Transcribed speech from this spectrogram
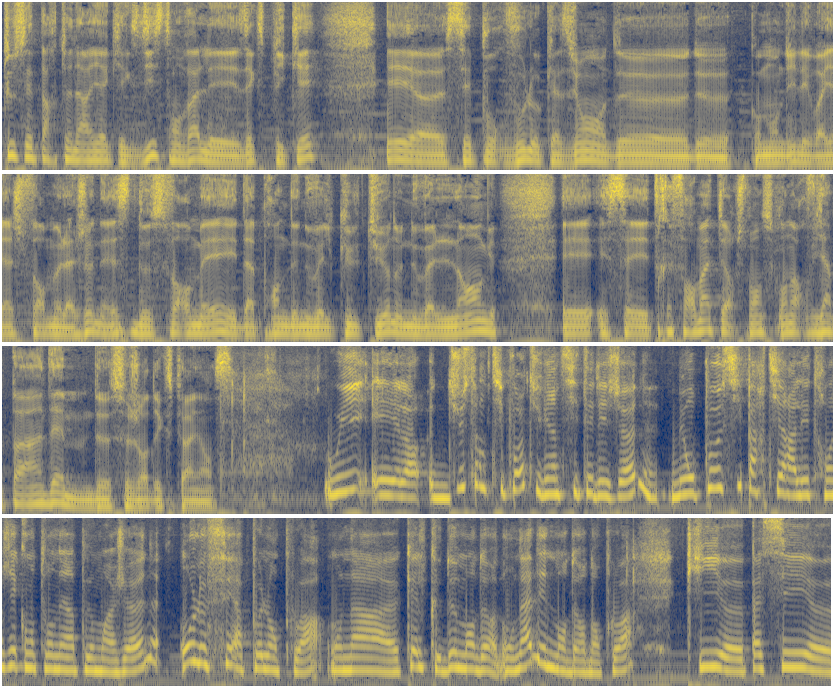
tous ces partenariats qui existent, on va les expliquer. Et euh, c'est pour vous l'occasion de, de, comme on dit, les voyages forment la jeunesse, de se former et d'apprendre des nouvelles cultures, de nouvelles langues. Et, et c'est très formateur. Je pense qu'on n'en revient pas indemne de ce genre d'expérience. Oui, et alors juste un petit point, tu viens de citer les jeunes, mais on peut aussi partir à l'étranger quand on est un peu moins jeune. On le fait à Pôle Emploi. On a quelques demandeurs, on a des demandeurs d'emploi qui euh, passaient, euh,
